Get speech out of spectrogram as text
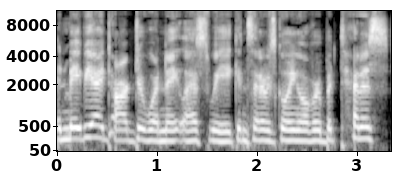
and maybe I dogged her one night last week and said I was going over, but tennis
